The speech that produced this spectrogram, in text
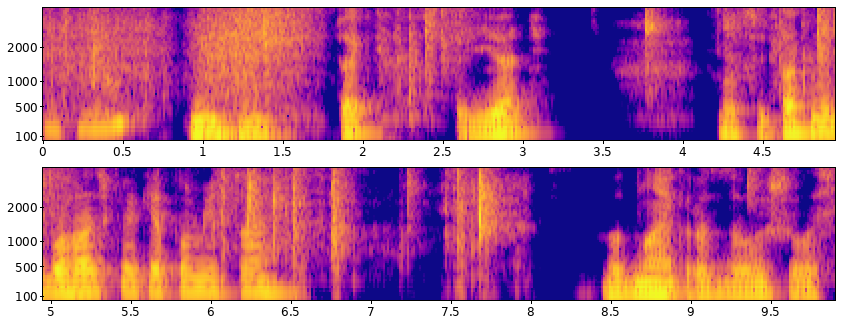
Угу. Угу. Так, стоять. Ось і так небагатько, як я пам'ятаю. Одна якраз залишилась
